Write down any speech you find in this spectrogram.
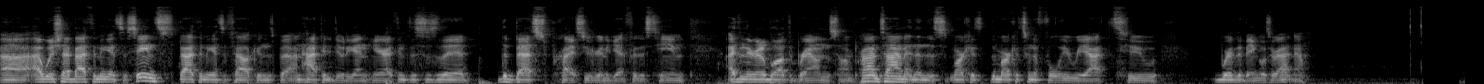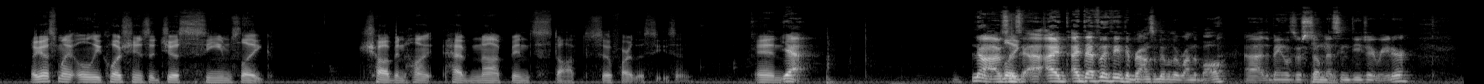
Uh, I wish I bat them against the Saints, bat them against the Falcons, but I'm happy to do it again here. I think this is the the best price you're going to get for this team. I think they're going to blow out the Browns on prime time, and then this market the market's going to fully react to where the Bengals are at now. I guess my only question is, it just seems like Chubb and Hunt have not been stopped so far this season. And Yeah. No, I was Like- gonna say, I, I definitely think the Browns will be able to run the ball. Uh, the Bengals are still Mm-hmm. missing DJ Reader,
